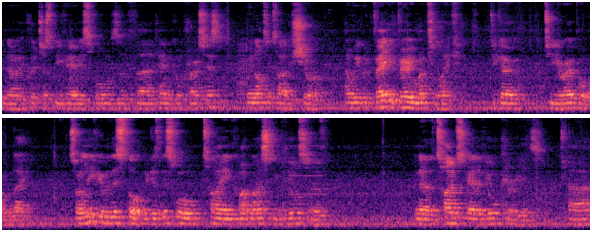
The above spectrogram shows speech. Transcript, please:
You know, it could just be various forms of uh, chemical process. We're not entirely sure. And we would very, very much like to go to Europa one day. So I'll leave you with this thought because this will tie in quite nicely with your sort of you know, the timescale of your careers. Uh,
